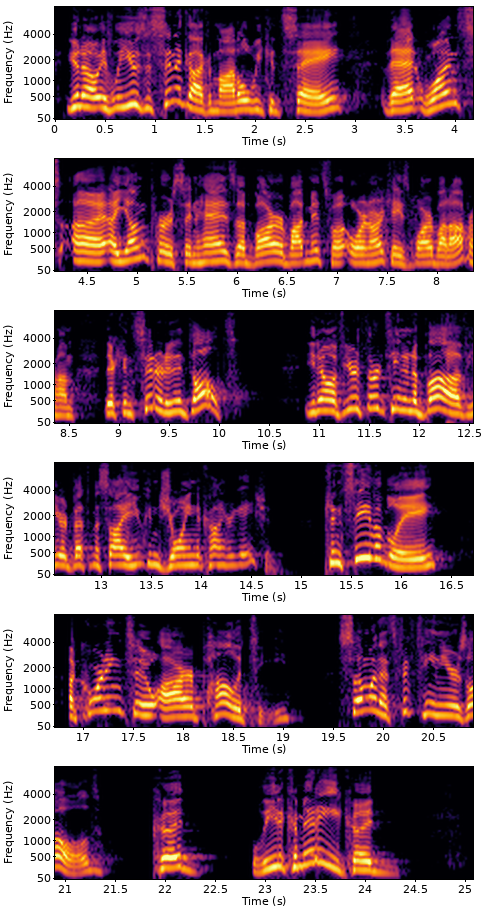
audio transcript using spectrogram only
You know, if we use the synagogue model, we could say that once uh, a young person has a bar or bat mitzvah, or in our case, bar bat Avraham, they're considered an adult. You know, if you're 13 and above here at Beth Messiah, you can join the congregation. Conceivably, according to our polity, someone that's 15 years old could lead a committee, could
